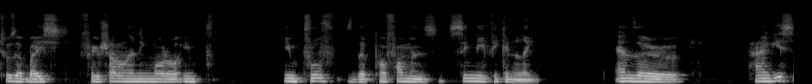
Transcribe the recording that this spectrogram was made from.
to the base few-shot learning model imp improve the performance significantly. And the Haggis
